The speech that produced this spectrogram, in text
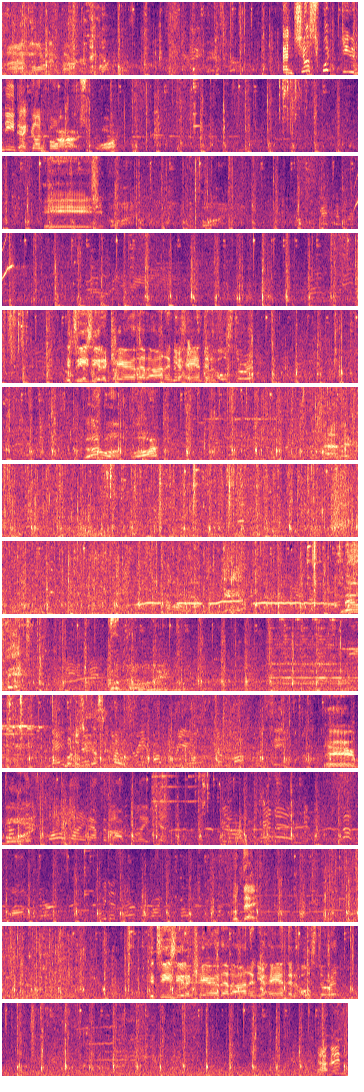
Fine morning, partner. And just what do you need that gun for? Ah, nice, boy. Easy, boy. Good boy. It's easier to carry that on in your hand than holster it? Good one, boy. Now there. Deserve the right to vote. Good day. It's easier to carry that on in your hand than holster it? Captain?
